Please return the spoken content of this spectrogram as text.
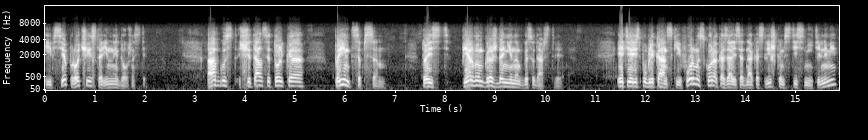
и все прочие старинные должности. Август считался только принцепсом, то есть первым гражданином в государстве – эти республиканские формы скоро оказались, однако, слишком стеснительными,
